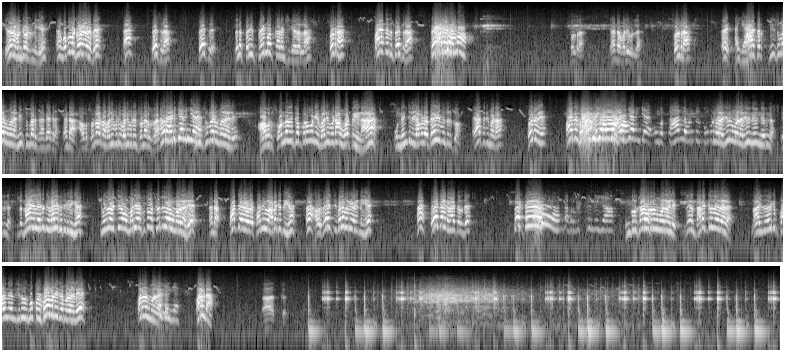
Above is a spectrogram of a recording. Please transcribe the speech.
என்னடா வண்டி ஓட்டுற நீ? ஒப்ப போயிட்டு ஓடாது பேசுடா. பேசு. என்ன பெரிய பிளைன் மோத் காரன்ஸ் இதெல்லாம் சொல்றா. வாயத்திறது பேசுறா. சொல்றா. ஏன்டா வழி விடல? சொல்றா. நீ சும்மா இருக்க நீ சும்மா இருக்க நான் கேக்குறேன். ஏண்டா அவர் சொன்னாரா வழி விடு வழி விடுன்னு சொன்னார்ல அவரை அடிக்காதீங்க. சும்மா இருக்க முதலாளி அவர் சொன்னதுக்கு அப்புறமும் நீ வழி விடா ஓட்டுறீங்கன்னா உன் நெஞ்சில எவ்வளவு தைரியம் இருந்திருக்கும்? யார் தெரியுமாடா? சொல்றே ஐயா, அடிக்காதீங்க உங்க கால்ல விழுந்து கும்பிடுறேன் இருங்க இருங்க இருங்க இருங்க இருங்க இந்த நாயில எதுக்கு வேலைக்கு வச்சுக்கிறீங்க? இவங்க வச்சு நம்ம மரியாதை சுத்தமா கெடுத்துருவாங்க முதலாளி. ஏண்டா பாத்தியார பணிவு அடக்கத்தீங்க? அவர் வேஸ்ட் விலை பெரிய நீங்க வேட்டாங்க வாய் திறந்து. வேட்டு. அவர் விட்டுருங்க ஐயா. உங்களுக்காக விடுறங்க முதலாளி. இல்ல நடக்கிறதே வேற. நான் இது வரைக்கும் பதினஞ்சு இருபது முப்பது கோல் பண்ணிருக்கேன் முதலாளி. வரங்க முதலாளி. வரண்டா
